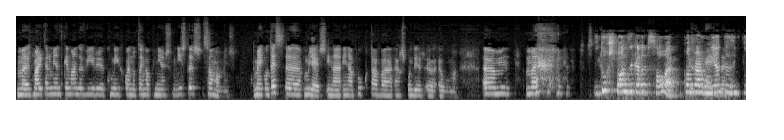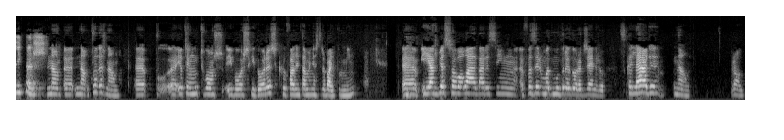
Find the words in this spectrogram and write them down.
Mas, maioritariamente, quem manda vir comigo quando eu tenho opiniões feministas são homens. Também acontece uh, mulheres, e, na, e há pouco estava a responder a uma. Um, mas... E tu respondes a cada pessoa? Contra-argumentas e explicas? Não, uh, não, todas não. Uh, eu tenho muito bons e boas seguidoras que fazem também esse trabalho por mim. Uh, e às vezes só vou lá a dar assim, a fazer uma de moderadora de género. Se calhar, não. Pronto,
